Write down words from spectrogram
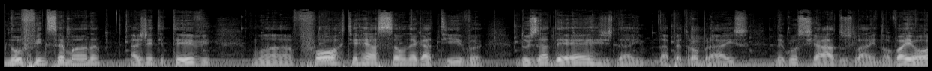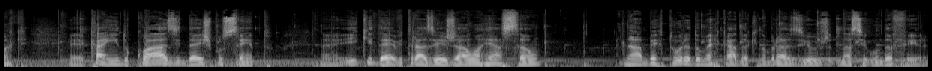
no fim de semana, a gente teve uma forte reação negativa dos ADRs da, da Petrobras, negociados lá em Nova York, é, caindo quase 10%, né, e que deve trazer já uma reação na abertura do mercado aqui no Brasil na segunda-feira.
